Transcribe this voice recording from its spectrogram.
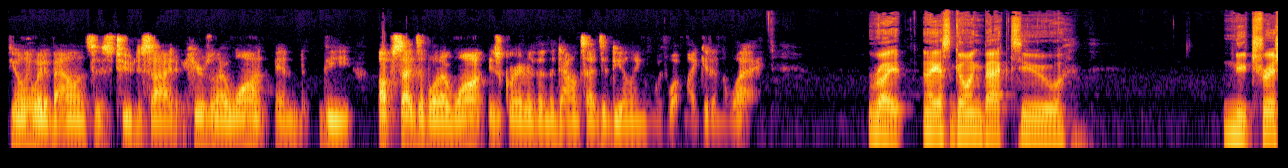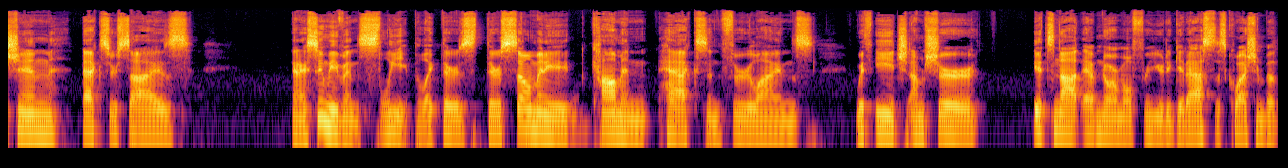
the only way to balance is to decide here's what I want, and the upsides of what I want is greater than the downsides of dealing with what might get in the way. Right, and I guess going back to nutrition, exercise and I assume even sleep. Like there's there's so many common hacks and through lines with each. I'm sure it's not abnormal for you to get asked this question, but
